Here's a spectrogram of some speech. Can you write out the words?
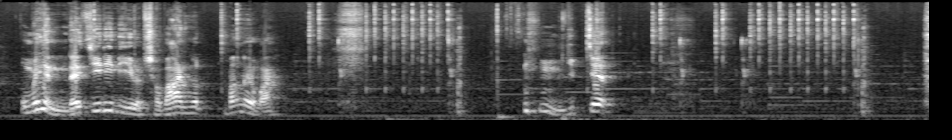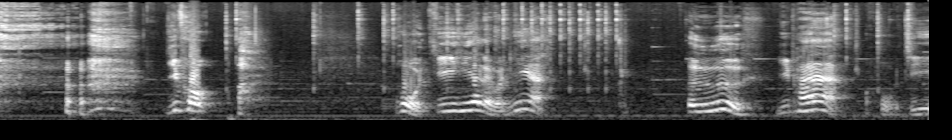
ๆผมไม่เห็นได้จี้ดีๆแบบชาวบ้านเขาบ้างเลยวะยี่สิบเจ็ดยี่สิบหกโอ้โหจี้เฮียอะไรวะเนี่ยเออยี่ห้าโอ้โหจี้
